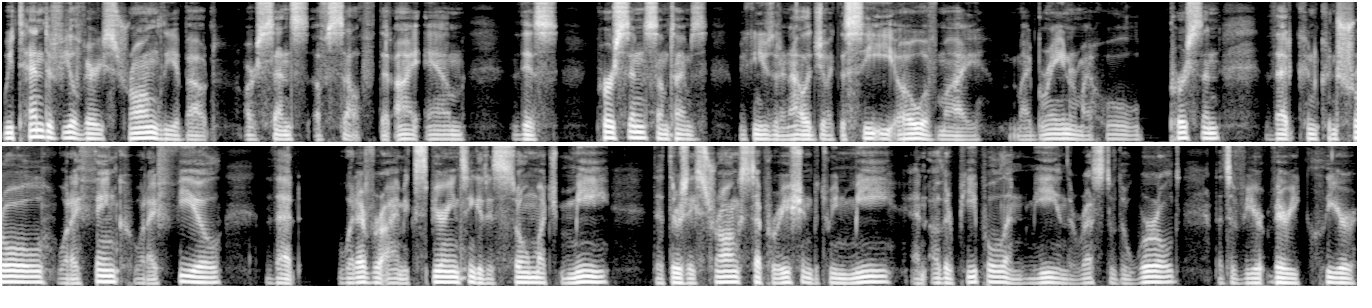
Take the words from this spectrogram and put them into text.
we tend to feel very strongly about our sense of self, that I am this person. Sometimes we can use an analogy like the CEO of my my brain or my whole person that can control what I think, what I feel, that whatever I'm experiencing, it is so much me that there's a strong separation between me and other people and me and the rest of the world. That's a very, very clear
